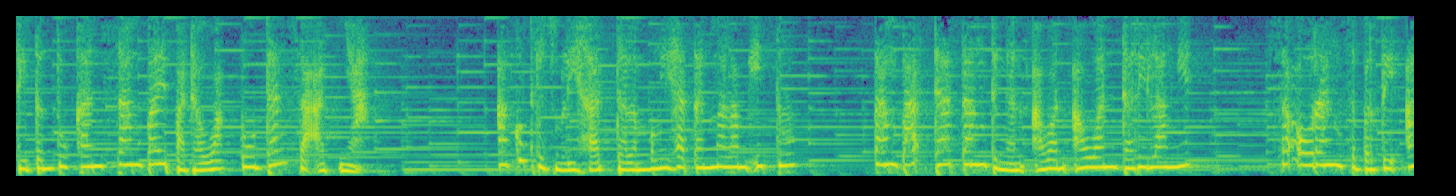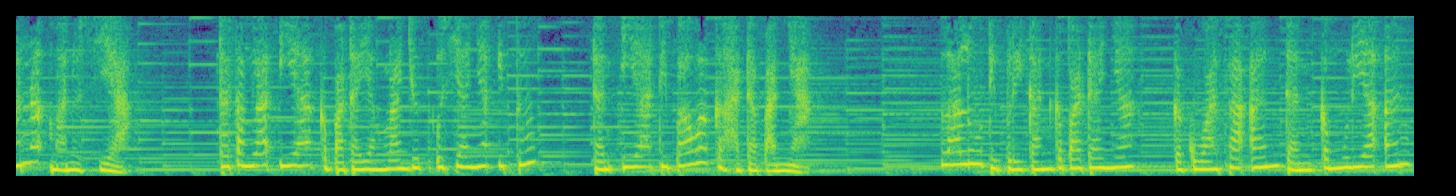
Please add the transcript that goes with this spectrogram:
ditentukan sampai pada waktu dan saatnya. Aku terus melihat dalam penglihatan malam itu dengan awan-awan dari langit, seorang seperti anak manusia. Datanglah ia kepada yang lanjut usianya itu dan ia dibawa ke hadapannya. Lalu diberikan kepadanya kekuasaan dan kemuliaan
